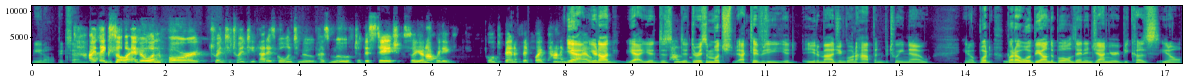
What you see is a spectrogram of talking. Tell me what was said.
You know, it's. Um, I think so. Everyone for 2020 that is going to move has moved at this stage, so you're not really going to benefit by panicking. Yeah, out. you're not. Yeah, you, there's, um, there isn't much activity you'd, you'd imagine going to happen between now. You know, but but I would be on the ball then in January because you know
